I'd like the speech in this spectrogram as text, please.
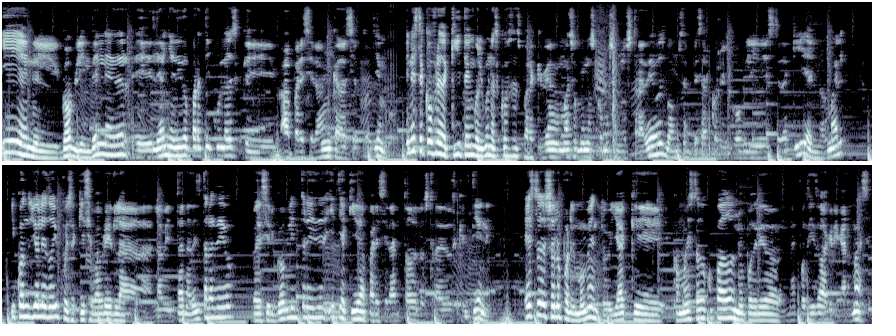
Y en el Goblin del Nether eh, le he añadido partículas que aparecerán cada cierto tiempo. En este cofre de aquí tengo algunas cosas para que vean más o menos cómo son los tradeos. Vamos a empezar con el Goblin este de aquí, el normal. Y cuando yo le doy, pues aquí se va a abrir la, ventana del tradeo. Va a decir Goblin Trader y de aquí aparecerán todos los tradeos que él tiene. Esto es solo por el momento, ya que como he estado ocupado no he podido, no he podido agregar más.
